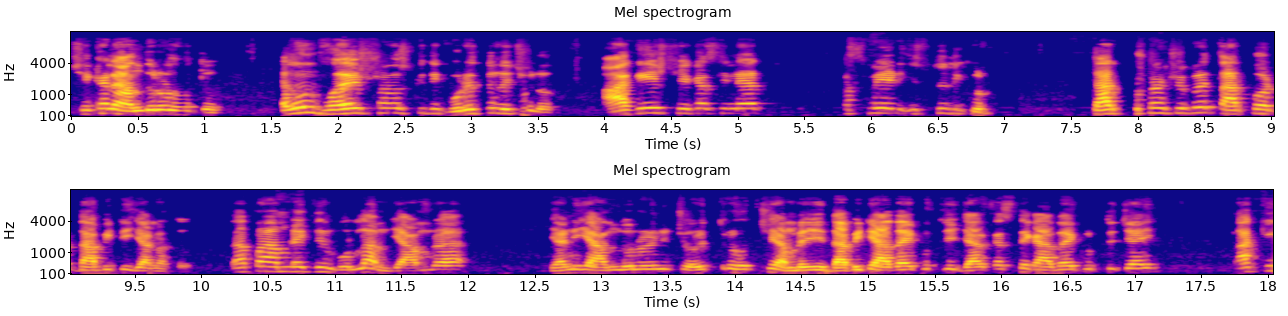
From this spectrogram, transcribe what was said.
সেখানে আন্দোলন হতো। এমন ভয়ের সংস্কৃতি গড়ে তুলেছিল। আগে শেখ হাসিনার কাশ্মীর স্তুতি করত। তার প্রশংসা করে তারপর দাবিটি জানাতো। তারপর আমরা একদিন বললাম যে আমরা জানি যে আন্দোলনের চরিত্র হচ্ছে আমরা যে দাবিটি আদায় করতে চাই, যার কাছ থেকে আদায় করতে চাই তাকে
